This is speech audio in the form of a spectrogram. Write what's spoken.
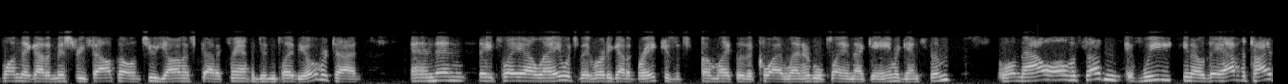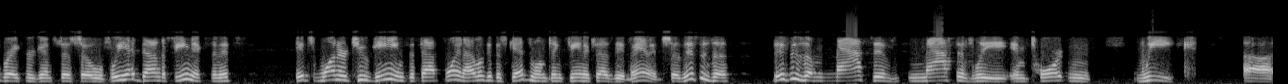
one they got a mystery foul call, and two Giannis got a cramp and didn't play the overtime. And then they play LA, which they've already got a break because it's unlikely that Kawhi Leonard will play in that game against them. Well, now all of a sudden, if we, you know, they have the tiebreaker against us. So if we head down to Phoenix and it's it's one or two games at that point. I look at the schedule and think Phoenix has the advantage. So this is a this is a massive, massively important week. Uh,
